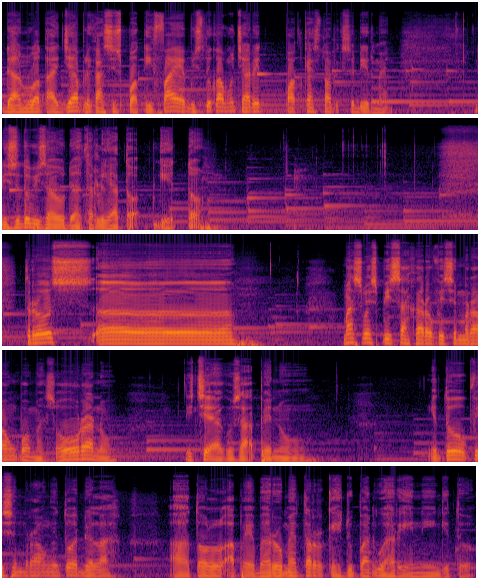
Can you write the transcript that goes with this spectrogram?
download aja aplikasi Spotify. Habis itu kamu cari podcast topik Sudirman. Di situ bisa udah terlihat kok gitu. Terus uh, Mas wes pisah karo visi meraung po Mas. Ora no. Ije aku sak no. Itu visi meraung itu adalah uh, tol apa ya barometer kehidupan gua hari ini gitu.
